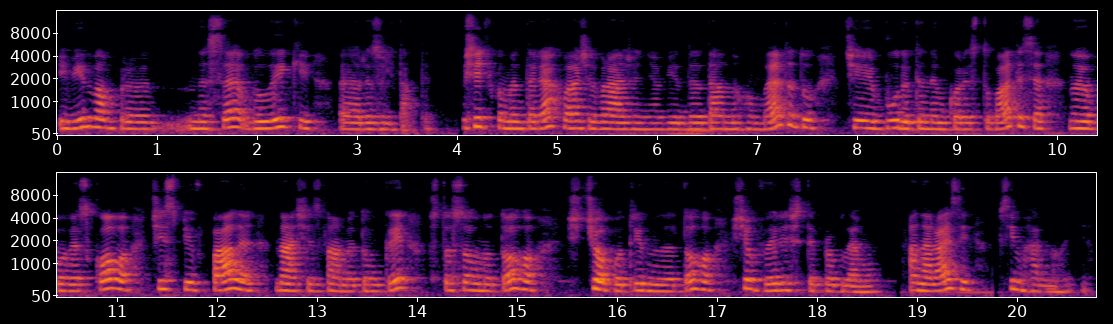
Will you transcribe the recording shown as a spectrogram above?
і він вам принесе великі е, результати. Пишіть в коментарях ваші враження від даного методу, чи будете ним користуватися, ну і обов'язково, чи співпали наші з вами думки стосовно того, що потрібно для того, щоб вирішити проблему. А наразі всім гарного дня!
